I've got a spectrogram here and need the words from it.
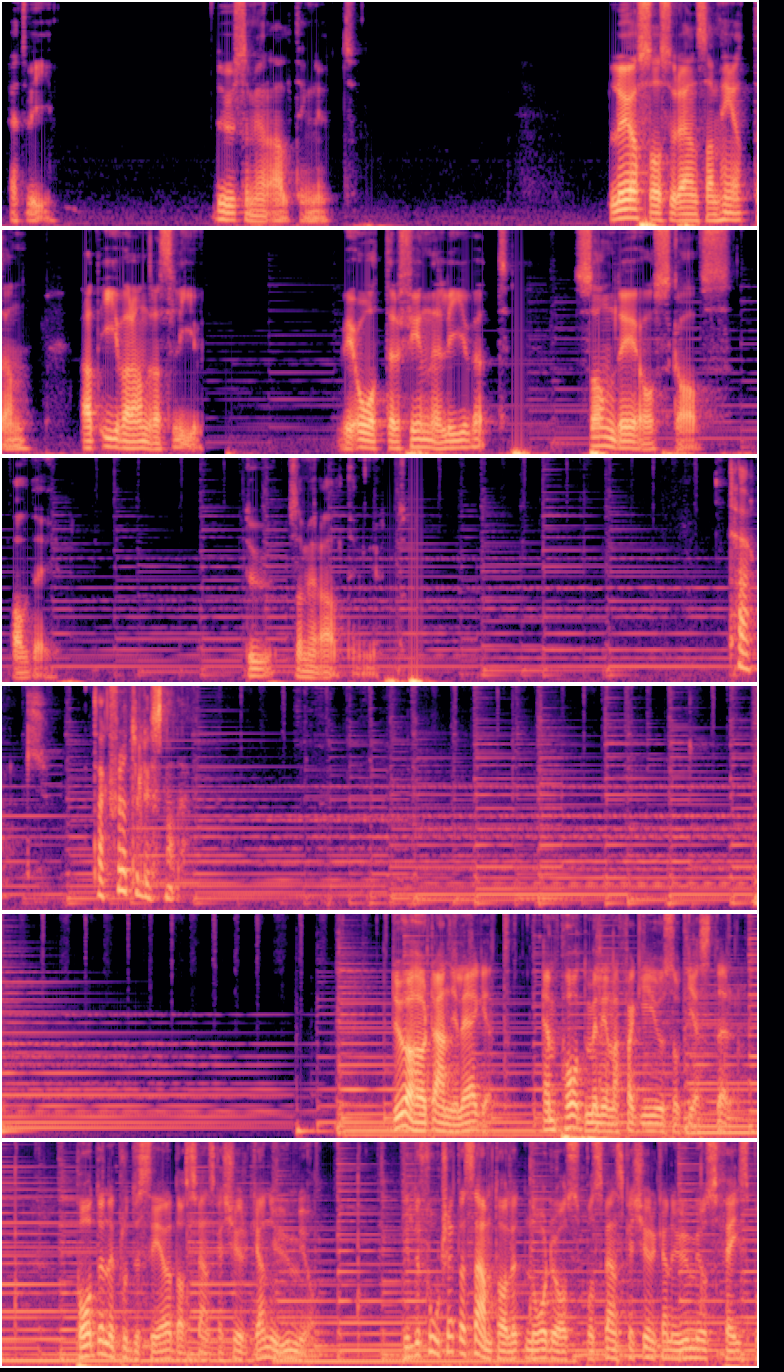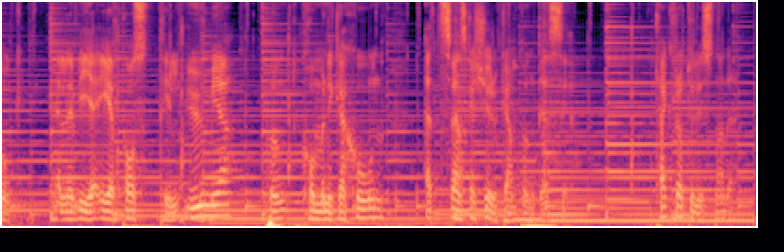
ett vi. Du som gör allting nytt. Lös oss ur ensamheten, att i varandras liv vi återfinner livet som det oss gavs av dig. Du som gör allting nytt. Tack. Tack för att du lyssnade. Du har hört Angeläget, en podd med Lena Fageus och gäster. Podden är producerad av Svenska kyrkan i Umeå vill du fortsätta samtalet når du oss på Svenska kyrkan i Umeås Facebook eller via e-post till umia.kommunikation svenskakyrkan.se. Tack för att du lyssnade.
